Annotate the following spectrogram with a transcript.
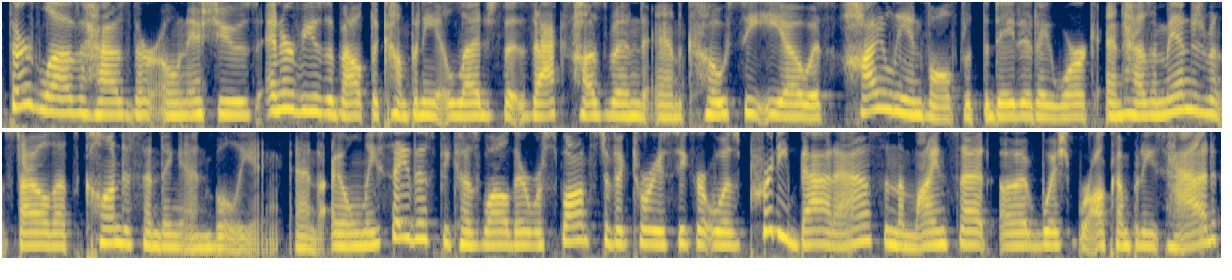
Third Love has their own issues. Interviews about the company allege that Zak's husband and co CEO is highly involved with the day to day work and has a management style that's condescending and bullying. And I only say this because while their response to Victoria's Secret was pretty badass in the mindset I wish bra companies had,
